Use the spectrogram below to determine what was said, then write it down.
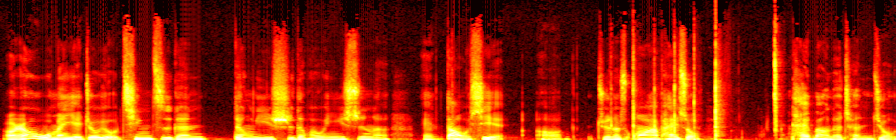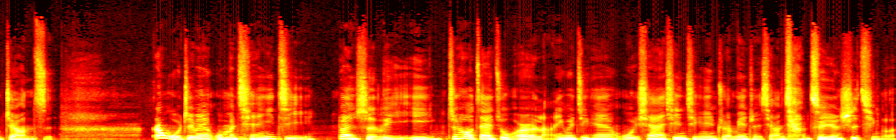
啊、呃，然后我们也就有亲自跟邓医师、邓惠文医师呢，哎，道谢啊、呃，觉得说哇，拍手，太棒的成就，这样子。让我这边，我们前一集断舍离一之后再做二啦，因为今天我现在心情已经转变成想讲 这件事情了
